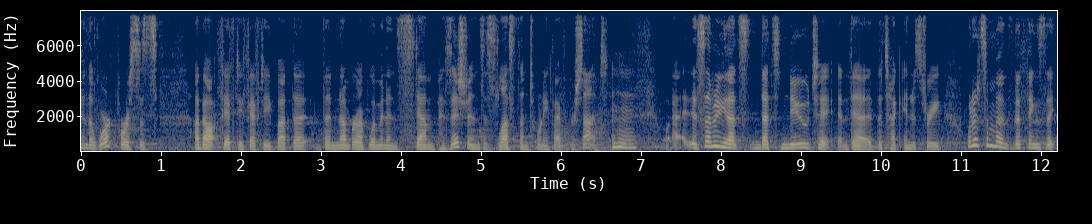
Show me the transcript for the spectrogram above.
and the workforce is about 50-50, but the, the number of women in STEM positions is less than 25%. percent mm-hmm. uh, As somebody that's that's new to the, the tech industry, what are some of the things that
